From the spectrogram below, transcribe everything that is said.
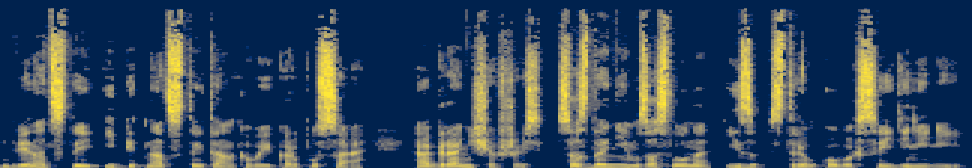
12-й и 15-й танковые корпуса, ограничившись созданием заслона из стрелковых соединений.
